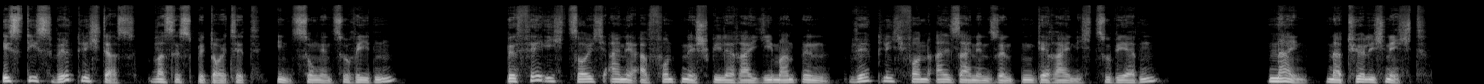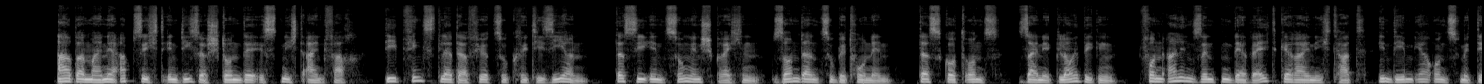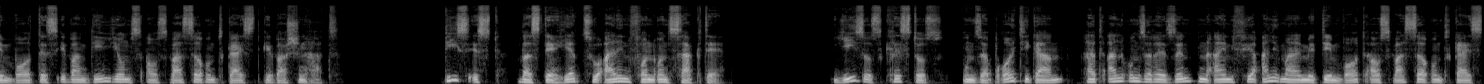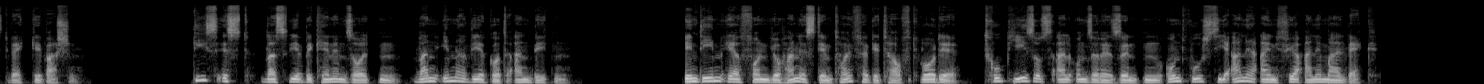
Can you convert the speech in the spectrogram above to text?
Ist dies wirklich das, was es bedeutet, in Zungen zu reden? Befähigt solch eine erfundene Spielerei jemanden, wirklich von all seinen Sünden gereinigt zu werden? Nein, natürlich nicht. Aber meine Absicht in dieser Stunde ist nicht einfach, die Pfingstler dafür zu kritisieren, dass sie in Zungen sprechen, sondern zu betonen, dass Gott uns, seine Gläubigen, von allen Sünden der Welt gereinigt hat, indem er uns mit dem Wort des Evangeliums aus Wasser und Geist gewaschen hat. Dies ist, was der Herr zu allen von uns sagte. Jesus Christus, unser Bräutigam, hat all unsere Sünden ein für allemal mit dem Wort aus Wasser und Geist weggewaschen. Dies ist, was wir bekennen sollten, wann immer wir Gott anbeten. Indem er von Johannes dem Täufer getauft wurde, trug Jesus all unsere Sünden und wusch sie alle ein für allemal weg.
